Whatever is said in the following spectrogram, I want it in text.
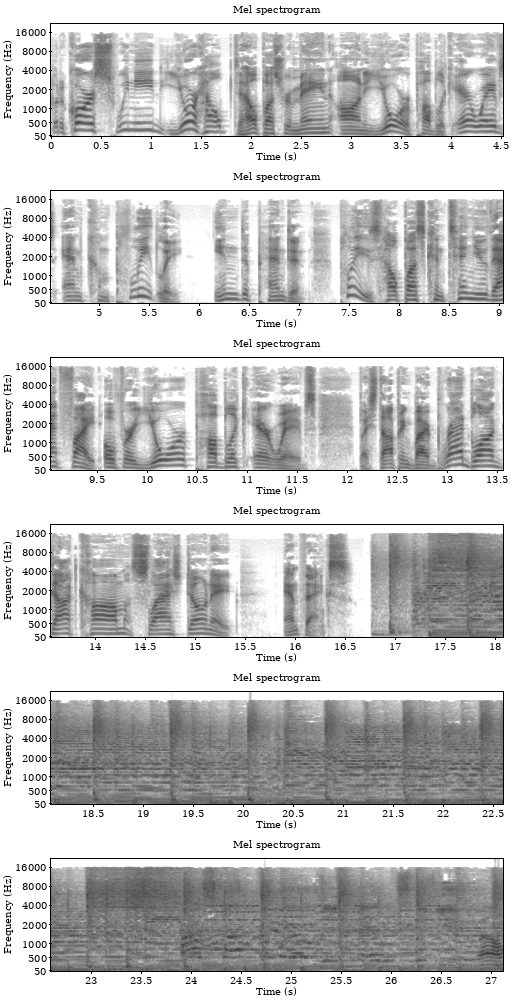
But of course, we need your help to help us remain on your public airwaves and completely independent. Please help us continue that fight over your public airwaves by stopping by bradblog.com slash donate. And thanks. Well,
